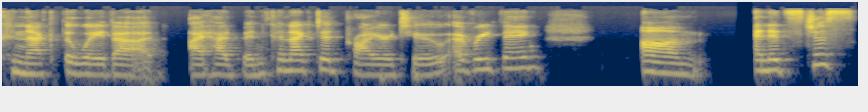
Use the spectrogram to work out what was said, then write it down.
connect the way that I had been connected prior to everything. Um, and it's just,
